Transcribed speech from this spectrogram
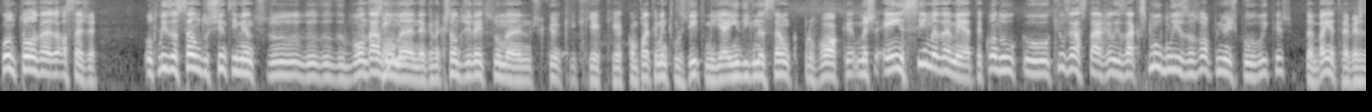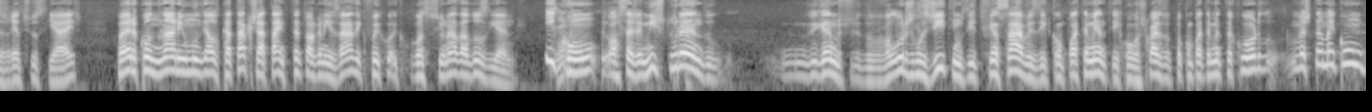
com toda, ou seja, utilização dos sentimentos do- de, de- de bondade Sim. humana na questão dos direitos humanos, que, que- é, que é completamente legítimo e é a indignação que provoca, mas é em cima da meta, quando o, o, aquilo já se está a realizar, que se mobilizam as opiniões públicas, também através das redes sociais, para condenarem o Mundial de Qatar, que já está, entretanto, organizado e que foi co- concessionado há 12 anos. E com, ou seja, misturando digamos, de valores legítimos e defensáveis e completamente e com os quais eu estou completamente de acordo, mas também com um,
